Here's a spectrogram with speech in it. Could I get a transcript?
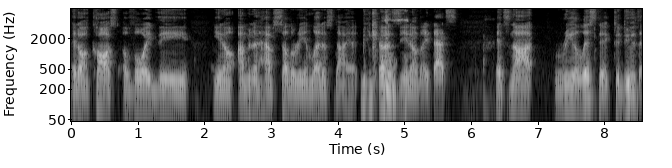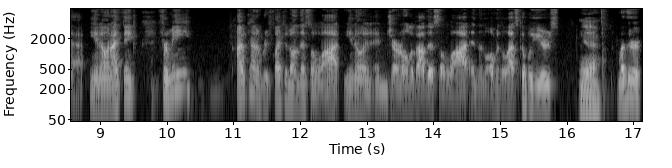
at all costs, avoid the you know I'm going to have celery and lettuce diet because you know like that's it's not realistic to do that, you know. And I think for me, I've kind of reflected on this a lot, you know, and, and journaled about this a lot, and then over the last couple years, yeah, whether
